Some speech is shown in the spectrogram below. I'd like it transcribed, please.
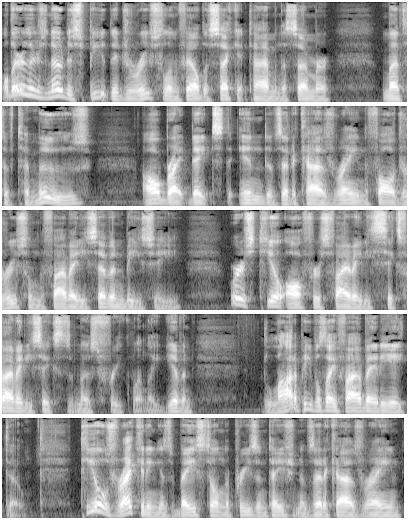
Although there's no dispute that Jerusalem fell the second time in the summer month of Tammuz, Albright dates the end of Zedekiah's reign, the fall of Jerusalem, to 587 BC, whereas Thiele offers 586. 586 is the most frequently given. A lot of people say 588, though. Thiele's reckoning is based on the presentation of Zedekiah's reign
